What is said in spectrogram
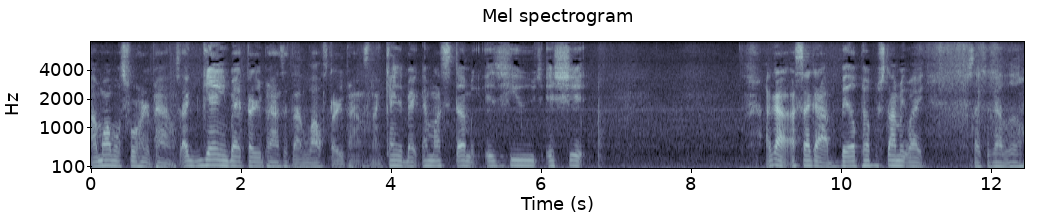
I'm almost 400 pounds. I gained back 30 pounds after I lost 30 pounds, and I gained it back. And my stomach is huge as shit. I got I said I got a bell pepper stomach. Like it's like I got a little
